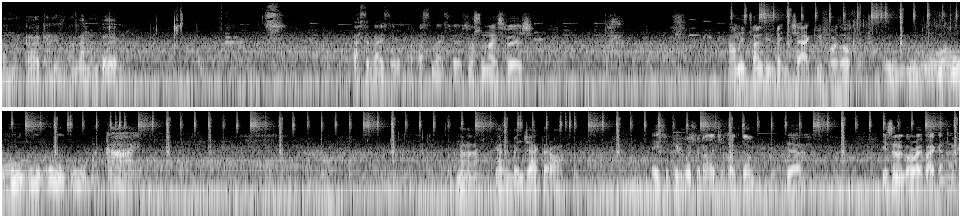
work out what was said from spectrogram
Oh my god, guys, I got him good. That's a nice little, fish that's a nice fish. That's a nice fish. How many times he's been jacked before though? Ooh, ooh, ooh, ooh, ooh, ooh, ooh, ooh, my guy. Nah, he hasn't been jacked at all. Hey, so pretty much for now that you hooked him, Yeah. He's gonna go right back in there.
